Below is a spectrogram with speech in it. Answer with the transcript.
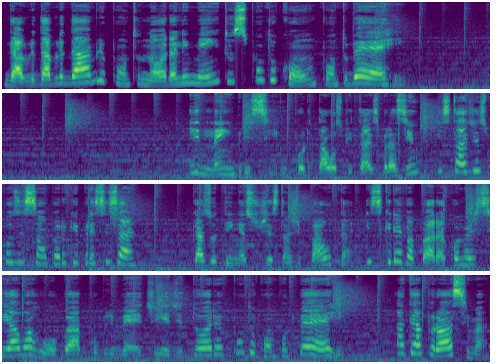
www.noralimentos.com.br. E lembre-se, o portal Hospitais Brasil está à disposição para o que precisar. Caso tenha sugestão de pauta, escreva para comercial@publimededitora.com.br. Até a próxima!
